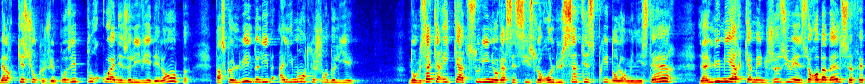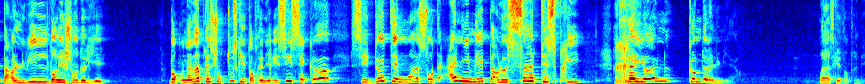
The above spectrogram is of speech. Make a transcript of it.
Mais alors, question que je viens de poser, pourquoi des oliviers et des lampes? Parce que l'huile d'olive alimente le chandelier. Donc Zacharie 4 souligne au verset 6 le rôle du Saint-Esprit dans leur ministère. La lumière qu'amène Josué et Zorobabel se fait par l'huile dans les chandeliers. Donc on a l'impression, tout ce qu'il est en train de dire ici, c'est que ces deux témoins sont animés par le Saint-Esprit, rayonnent comme de la lumière. Voilà ce qu'il est en train de dire.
